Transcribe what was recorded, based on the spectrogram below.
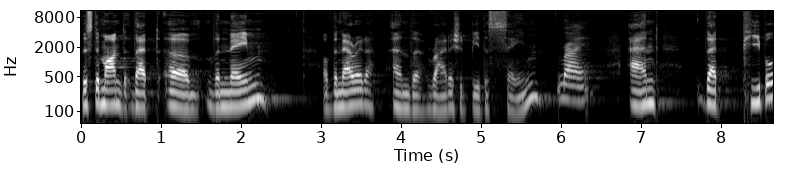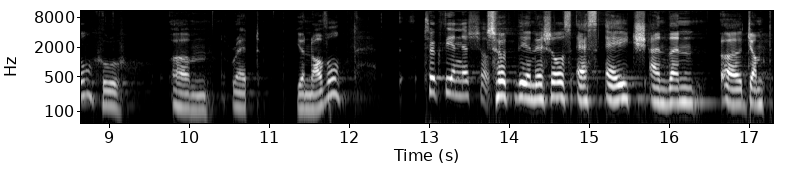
this demand that um, the name of the narrator and the writer should be the same, right? And that people who um, read your novel took the initials took the initials sh and then uh, jumped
